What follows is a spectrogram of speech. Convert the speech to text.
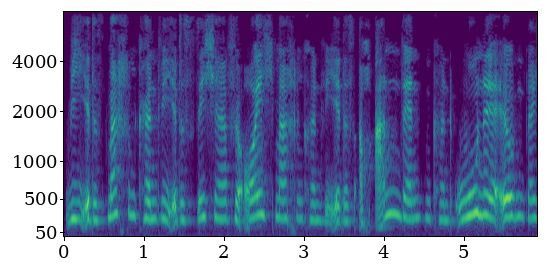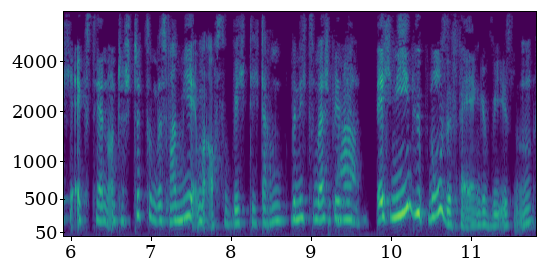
wie ihr das machen könnt, wie ihr das sicher für euch machen könnt, wie ihr das auch anwenden könnt, ohne irgendwelche externen Unterstützung. Das war mir immer auch so wichtig. Darum bin ich zum Beispiel, ja. wäre ich nie ein Hypnose-Fan gewesen.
